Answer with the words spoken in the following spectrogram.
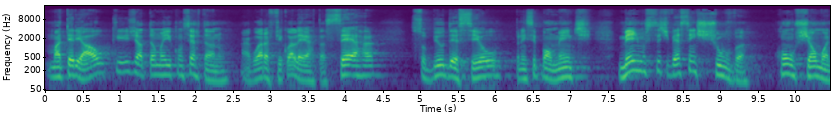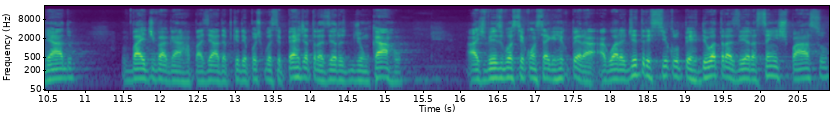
material que já estamos aí consertando. Agora fico alerta. Serra, subiu, desceu, principalmente, mesmo se estiver sem chuva, com o chão molhado, vai devagar, rapaziada, porque depois que você perde a traseira de um carro, às vezes você consegue recuperar. Agora, de triciclo, perdeu a traseira sem espaço,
